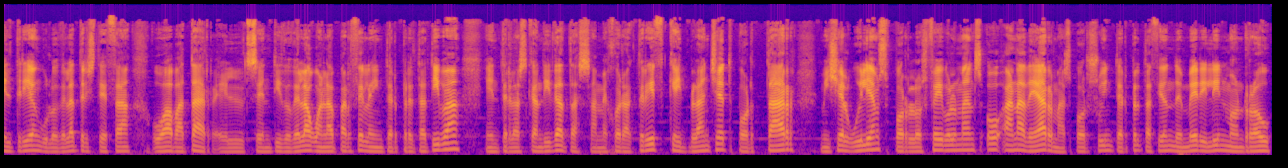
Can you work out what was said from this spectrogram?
El Triángulo de la Tristeza o Avatar, El sentido del agua en la parcela interpretativa. Entre las candidatas a mejor actriz, Kate Blanchett por Tar, Michelle Williams por Los Fablemans o Ana de Armas por su interpretación de Marilyn Monroe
